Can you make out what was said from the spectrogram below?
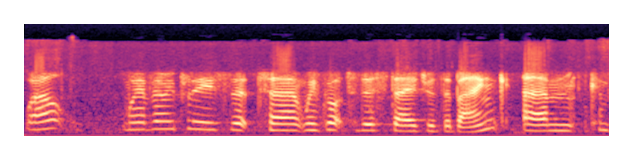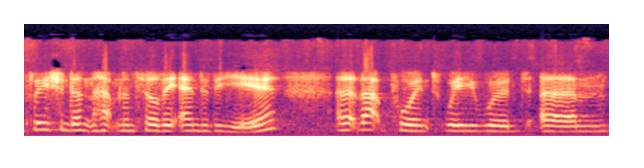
Well, we're very pleased that uh, we've got to this stage with the bank. Um, completion doesn't happen until the end of the year, and at that point we would um,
